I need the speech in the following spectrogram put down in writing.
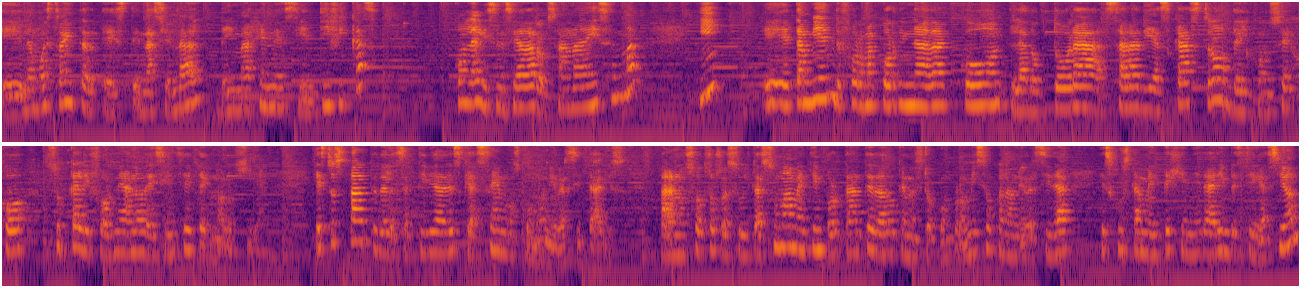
eh, la muestra este, nacional de imágenes científicas con la licenciada Roxana Eisenman y eh, también de forma coordinada con la doctora Sara Díaz Castro del Consejo Subcaliforniano de Ciencia y Tecnología. Esto es parte de las actividades que hacemos como universitarios. Para nosotros resulta sumamente importante dado que nuestro compromiso con la universidad es justamente generar investigación,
